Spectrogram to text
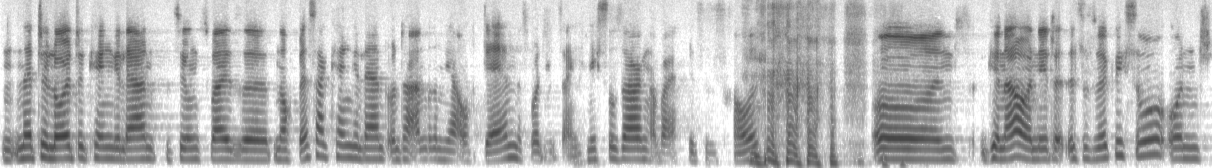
nette Leute kennengelernt, beziehungsweise noch besser kennengelernt, unter anderem ja auch Dan, das wollte ich jetzt eigentlich nicht so sagen, aber jetzt ist es raus. und genau, nee, das ist es wirklich so und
